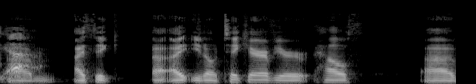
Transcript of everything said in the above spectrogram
yeah. Um, I think uh, I you know take care of your health. Uh,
